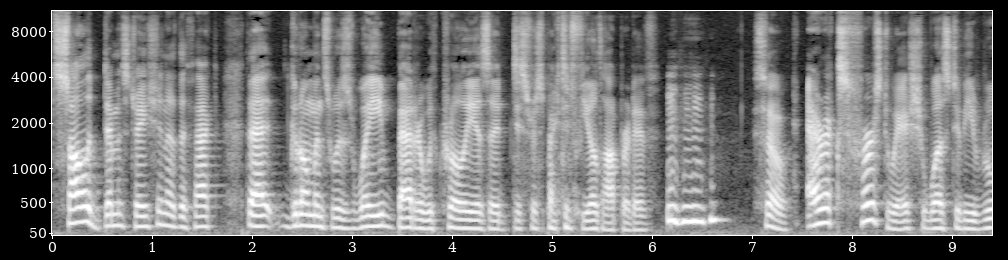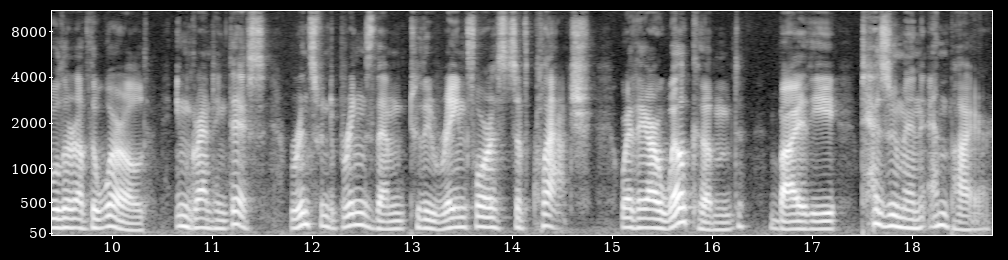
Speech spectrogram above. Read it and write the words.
solid demonstration of the fact that Good Omens was way better with Crowley as a disrespected field operative. Mm-hmm. so, Eric's first wish was to be ruler of the world. In granting this, Rincewind brings them to the rainforests of Klatch, where they are welcomed by the Tezuman Empire.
